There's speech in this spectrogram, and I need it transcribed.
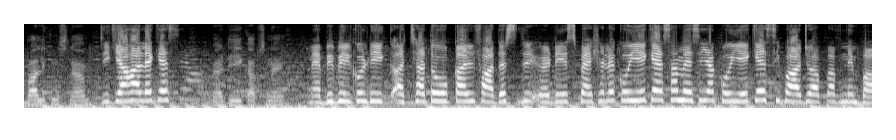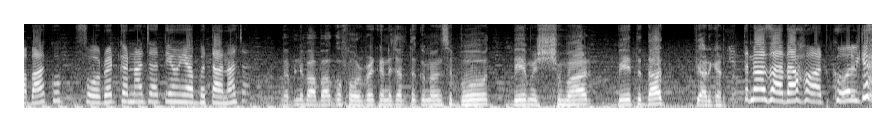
वालेकुम सलाम। जी क्या हाल है? कैसे हैं आप? मैं ठीक आप सुनाएँ। मैं भी बिल्कुल ठीक। अच्छा तो कल फादर्स डे स्पेशल है। कोई एक ऐसा मैसेज या कोई एक ऐसी बात जो आप अपने बाबा को फॉरवर्ड करना चाहते हो या बताना चाहते हो? मैं अपने बाबा को फॉरवर्ड करना चाहता हूँ कि मैं उनसे बहुत बेशुमार बेतदाद प्यार करता हूँ। इतना ज़्यादा हाथ खोल के।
